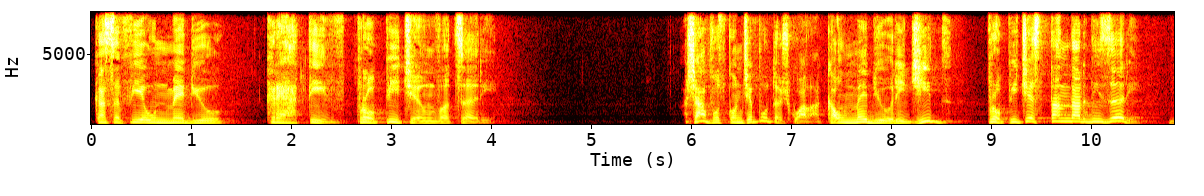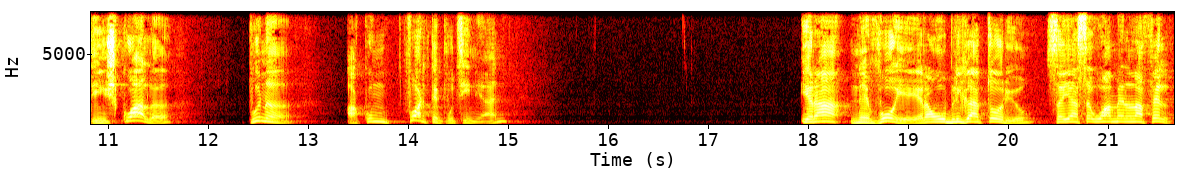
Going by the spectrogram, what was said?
ca să fie un mediu creativ, propice învățării. Așa a fost concepută școala, ca un mediu rigid, propice standardizării. Din școală, până acum foarte puțini ani, era nevoie, era obligatoriu să iasă oameni la fel,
